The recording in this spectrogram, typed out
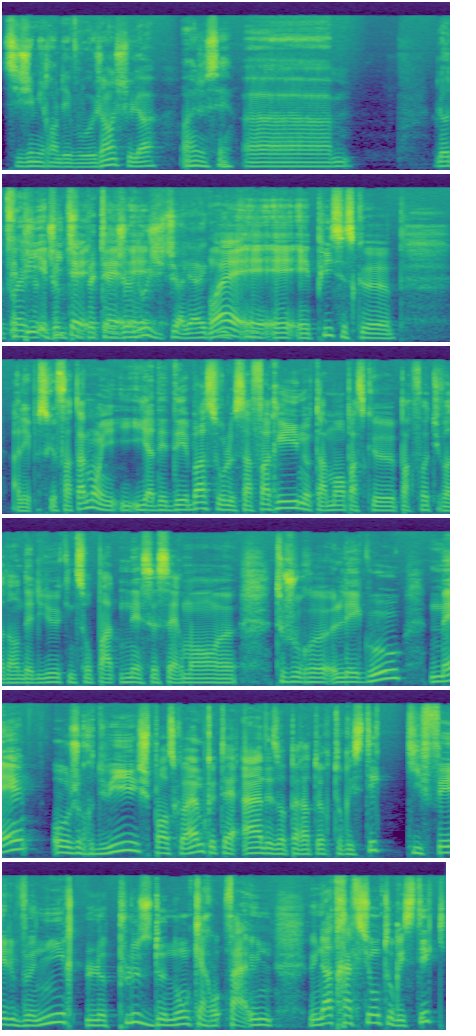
si j'ai mis rendez-vous aux gens, je suis là. Ouais, je sais. Euh, L'autre fois, puis- je, je me suis pété le genou, j'y suis allé avec Ouais, et, et puis c'est ce que. Allez, parce que fatalement, il, y a des débats sur le safari, notamment parce que parfois tu vas dans des lieux qui ne sont pas nécessairement euh, toujours euh, légaux. Mais aujourd'hui, je pense quand même que tu es un des opérateurs touristiques qui fait venir le plus de non caro Enfin, une, attraction touristique,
